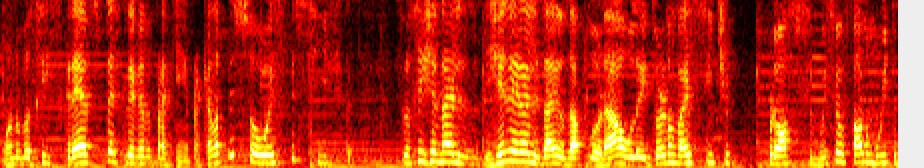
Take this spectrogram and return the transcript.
quando você escreve, você está escrevendo para quem? Para aquela pessoa específica. Se você generalizar e usar plural, o leitor não vai se sentir próximo. Isso eu falo muito.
